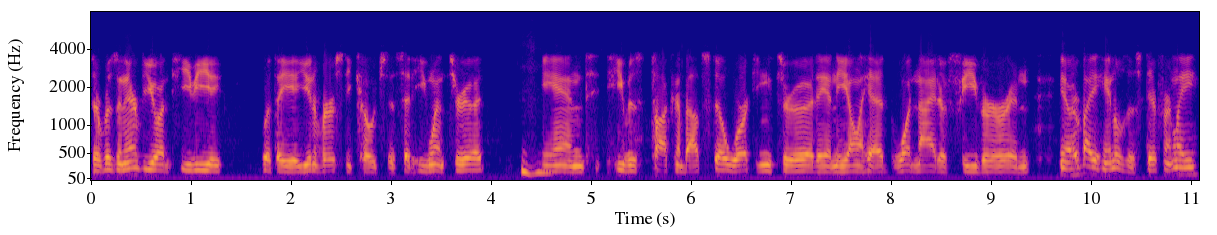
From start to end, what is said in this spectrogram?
there was an interview on TV with a university coach that said he went through it Mm-hmm. And he was talking about still working through it, and he only had one night of fever. And you know, everybody handles this differently.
